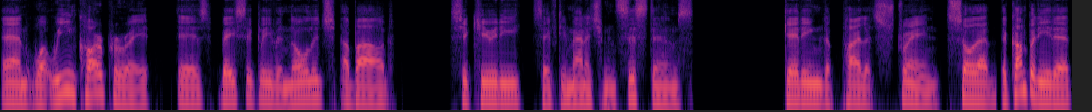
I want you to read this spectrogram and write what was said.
And what we incorporate is basically the knowledge about security, safety management systems, getting the pilots trained so that the company that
